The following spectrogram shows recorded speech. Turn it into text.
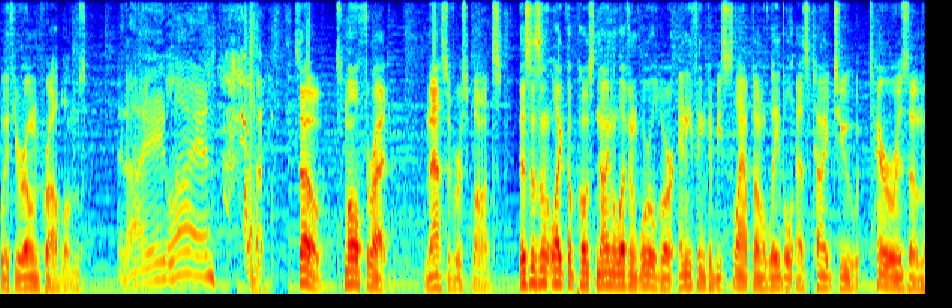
with your own problems. And I ain't lying. So, small threat, massive response. This isn't like the post 9 11 world where anything could be slapped on a label as tied to terrorism,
